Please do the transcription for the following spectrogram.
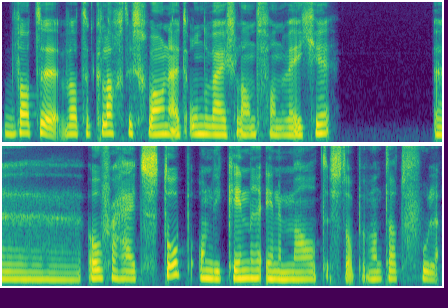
wat de, wat de klacht is gewoon uit onderwijsland van, weet je, uh, overheid stop om die kinderen in een mal te stoppen. Want dat voelen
